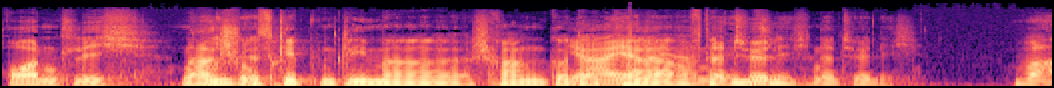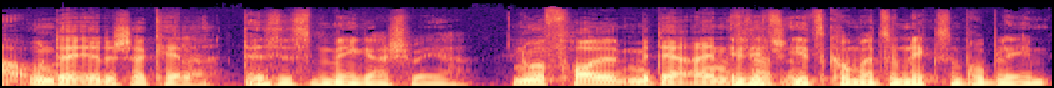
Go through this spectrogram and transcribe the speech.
ordentlich Nachschub. Und es gibt einen Klimaschrank oder ja, Keller ja, auf der natürlich, Insel. Natürlich, Wow. Unterirdischer Keller. Das ist mega schwer. Nur voll mit der einen Flasche. Jetzt, jetzt kommen wir zum nächsten Problem.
